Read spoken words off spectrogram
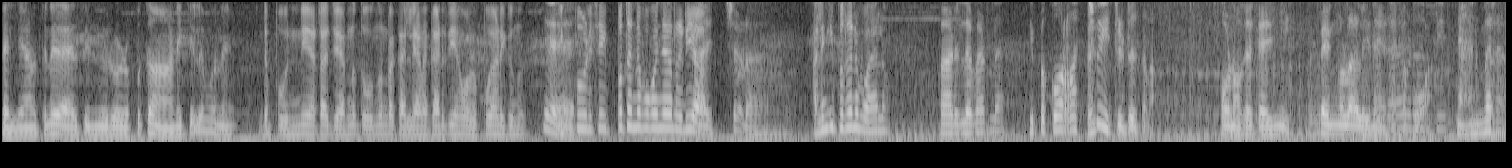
കല്യാണത്തിന്റെ കാര്യത്തിൽ നീ ഒരു ഉഴപ്പ് കാണിക്കില്ല മോനെ. എന്റെ പൊന്നി ഏട്ടാ ചേട്ടന് തോന്നുന്നുണ്ടോ കാര്യത്തിൽ ഞാൻ ഉഴപ്പ് കാണിക്കുന്നു. ഇപ്പൊ വിളിച്ചാ ഇപ്പൊ തന്നെ പോകാൻ ഞാൻ റെഡിയാ അല്ലെങ്കിൽ ഇപ്പൊ തന്നെ പോയാലോ? പാടില്ല പാടില്ല. ഇപ്പൊ കുറച്ച് വെയിറ്റ് ഇട്ട് വെക്കണം ഓണമൊക്കെ കഴിഞ്ഞ് പെങ്ങളാളിനായിട്ടൊക്കെ പോവാ. ഞാൻ വരാം.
